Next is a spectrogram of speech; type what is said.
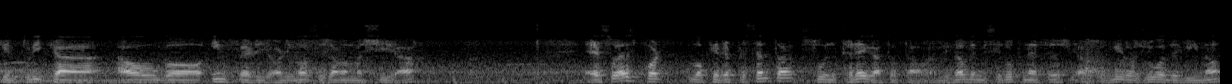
que implica algo inferior y no se llama Mashiach? Eso es por lo que representa su entrega total, a nivel de Misirut Nefesh y asumir el yugo divino,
